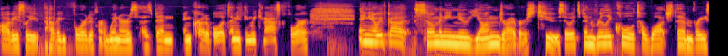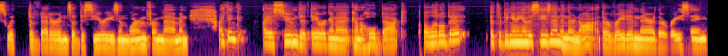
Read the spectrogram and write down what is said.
obviously, having four different winners has been incredible. It's anything we can ask for. And, you know, we've got so many new young drivers too. So it's been really cool to watch them race with the veterans of the series and learn from them. And I think I assumed that they were going to kind of hold back a little bit at the beginning of the season, and they're not. They're right in there, they're racing.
